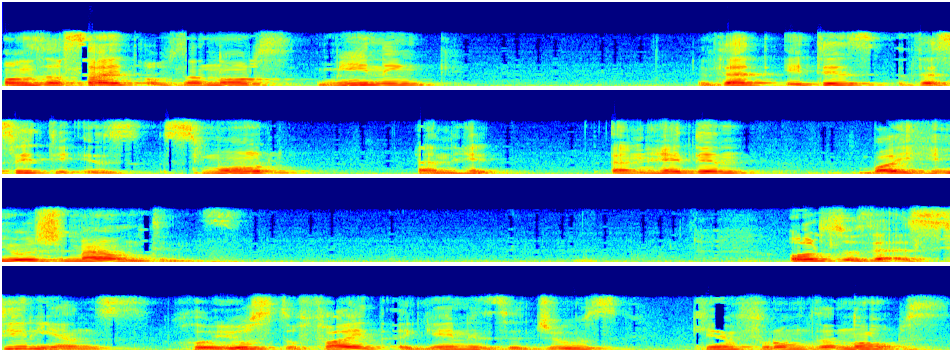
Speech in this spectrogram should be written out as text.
On the side of the north, meaning that it is the city is small and, hid, and hidden by huge mountains. Also, the Assyrians who used to fight against the Jews came from the north.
